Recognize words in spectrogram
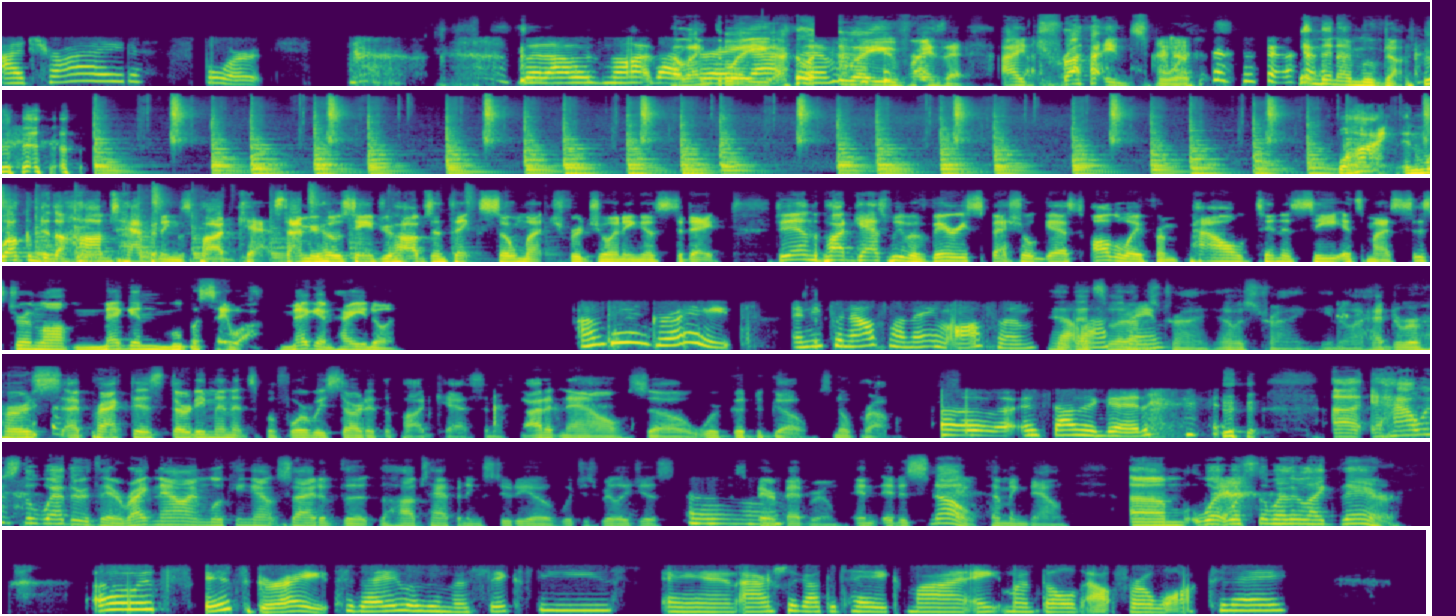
I tried sports, but I was not that I like great the way you, I like the way you phrase that. I tried sports and then I moved on. and welcome to the Hobbs Happenings podcast. I'm your host, Andrew Hobbs, and thanks so much for joining us today. Today on the podcast, we have a very special guest all the way from Powell, Tennessee. It's my sister-in-law, Maegan Mupesewa. Maegan, how are you doing? I'm doing great. And you pronounce my name awesome. Yeah, that that's what I was trying. I was trying. You know, I had to rehearse. I practiced 30 minutes before we started the podcast, and I've got it now, so we're good to go. It's no problem. Oh, it sounded good. uh, how is the weather there? Right now, I'm looking outside of the, the Hobbs Happening studio, which is really just a spare Oh. bedroom, and it is snow coming down. Um, what, what's the weather like there? Oh, it's it's great. Today was in the 60s, and I actually got to take my eight month old out for a walk today.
